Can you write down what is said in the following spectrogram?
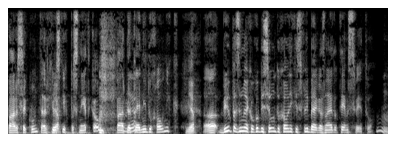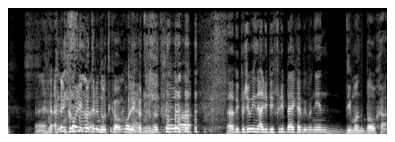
par sekund arhivskih ja. posnetkov, pa da tle ni duhovnik. ja. Uh, bil pa zanimiv, kako bi se un duhovnik iz Fleabaga znašel v tem svetu. Hmm. koliko trenutkov, koliko Ja. trenutkov uh, uh, bi preživel in ali bi Fleabag ali bi bil njen demon boha.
